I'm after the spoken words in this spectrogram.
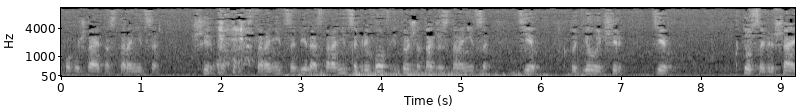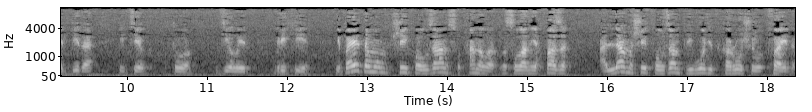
побуждает нас сторониться ширка, сторониться беда, сторониться грехов и точно так же сторониться тех, кто делает ширк, тех, кто совершает беда и тех, кто делает грехи. И поэтому шейх Фаузан, субханаллах, насалан яхфаза, Алляма шейх Фаузан приводит хорошую файду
